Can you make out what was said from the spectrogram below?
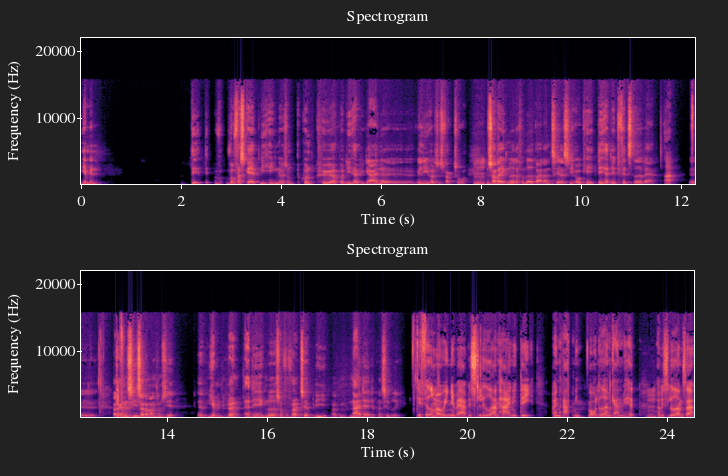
jamen, det, det, hvorfor skal jeg blive hængende, hvis man kun kører på de her hygiejne øh, vedligeholdelsesfaktorer? Mm. Men så er der ikke noget, der får medarbejderen til at sige, okay, det her det er et fedt sted at være. Nej. Øh, og der kan man sige, så er der mange, som siger, øh, jamen løn, er det ikke noget, som får folk til at blive? Og nej, det er det princippet ikke. Det fede må jo egentlig være, hvis lederen har en idé og en retning, hvor lederen gerne vil hen. Mm. Og hvis lederen så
